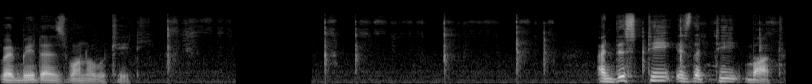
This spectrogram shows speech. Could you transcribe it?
where beta is 1 over kT. And this T is the T bath.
